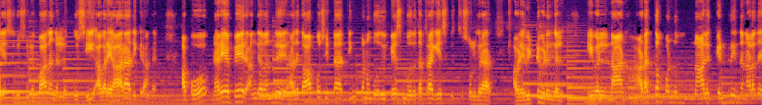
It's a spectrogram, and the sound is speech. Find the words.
இயேசு கிறிஸ்துடைய பாதங்கள்ல பூசி அவரை ஆராதிக்கிறாங்க. அப்போ நிறைய பேர் அங்க வந்து அதுக்கு ஆப்போசிட்டா திங்க் பண்ணும்போது பேசும்போது கத்ரா இயேசு கிறிஸ்து சொல்கிறார் அவளை விட்டு விடுங்கள். இவள் நான் அடக்கம் பண்ணும் நாளுக்கென்று இந்த நலதை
